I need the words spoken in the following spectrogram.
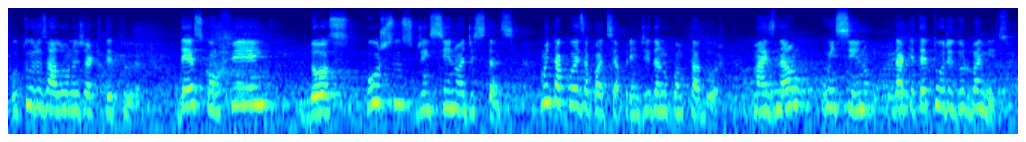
futuros alunos de arquitetura, desconfiem dos cursos de ensino à distância. Muita coisa pode ser aprendida no computador, mas não o ensino da arquitetura e do urbanismo.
